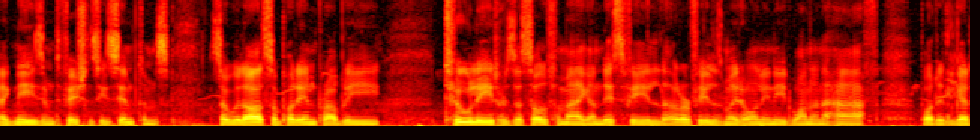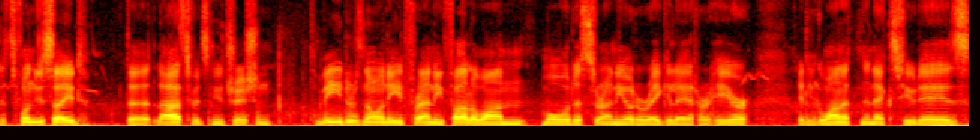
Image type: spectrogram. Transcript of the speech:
magnesium deficiency symptoms. So we'll also put in probably two litres of sulfamag on this field. Other fields might only need one and a half, but it'll get its fungicide, the last of its nutrition, to me, there's no need for any follow-on Moddus or any other regulator here. It'll go on it in the next few days,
